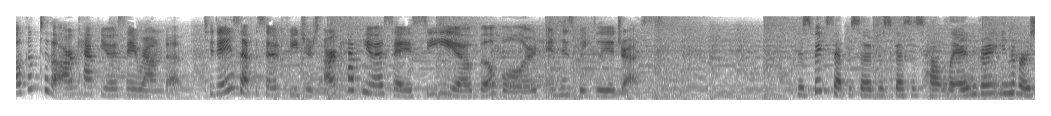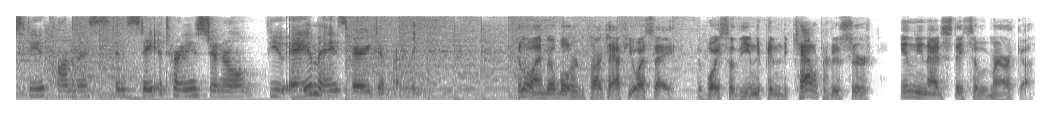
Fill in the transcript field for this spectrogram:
welcome to the R-CALF USA Roundup. Today's episode features R-CALF USA's CEO Bill Bullard in his weekly address. This week's episode discusses how land grant university economists and state attorneys general view AMAs very differently. Hello, I'm Bill Bullard with R-CALF USA, the voice of the independent cattle producer in the United States of America.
